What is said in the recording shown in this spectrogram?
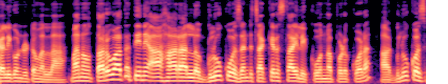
కలిగి ఉండటం వల్ల మనం తరువాత తినే ఆహారాల్లో గ్లూకోజ్ అంటే చక్కెర స్థాయిలు ఎక్కువ ఉన్నప్పుడు కూడా ఆ గ్లూకోజ్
